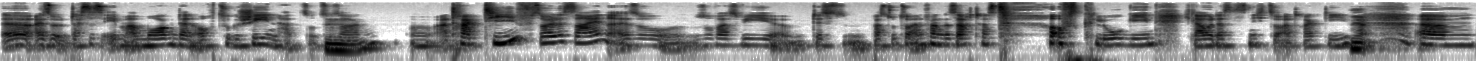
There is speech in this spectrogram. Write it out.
äh, also, dass es eben am Morgen dann auch zu geschehen hat, sozusagen. Mhm. Äh, attraktiv soll es sein, also sowas wie äh, das, was du zu Anfang gesagt hast, aufs Klo gehen. Ich glaube, das ist nicht so attraktiv. Ja. Ähm,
